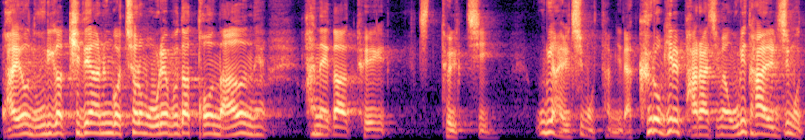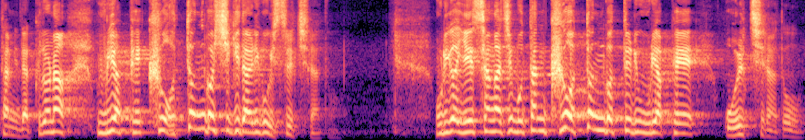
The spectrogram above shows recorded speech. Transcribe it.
과연 우리가 기대하는 것처럼 올해보다 더 나은 한 해가 되, 될지 우리 알지 못합니다. 그러길 바라지만 우리 다 알지 못합니다. 그러나 우리 앞에 그 어떤 것이 기다리고 있을지라도 우리가 예상하지 못한 그 어떤 것들이 우리 앞에 올지라도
